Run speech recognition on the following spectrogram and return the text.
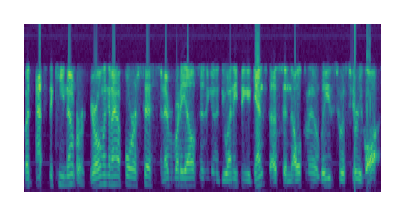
but that's the key number. You're only going to have four assists, and everybody else isn't going to do anything against us, and ultimately it leads to a series loss.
